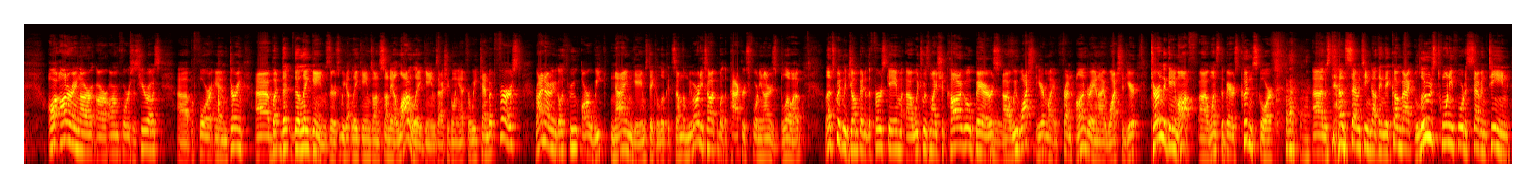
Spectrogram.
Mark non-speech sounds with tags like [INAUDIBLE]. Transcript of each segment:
honoring our, our armed forces heroes. Uh, before and during, uh, but the, the late games. There's we got late games on Sunday. A lot of late games actually going ahead for Week 10. But first, Ryan and I are going to go through our Week 9 games. Take a look at some of them. We've already talked about the Packers 49ers blowout. Let's quickly jump into the first game, uh, which was my Chicago Bears. Uh, we watched it here. My friend Andre and I watched it here. Turned the game off uh, once the Bears couldn't score. [LAUGHS] uh, it was down [LAUGHS] 17 nothing. They come back, lose 24 to 17.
